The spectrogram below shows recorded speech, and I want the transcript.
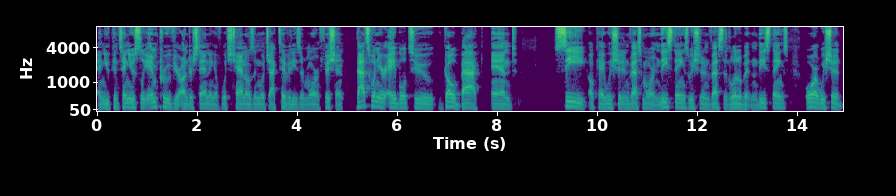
and you continuously improve your understanding of which channels and which activities are more efficient, that's when you're able to go back and see, okay, we should invest more in these things, we should invest a little bit in these things, or we should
